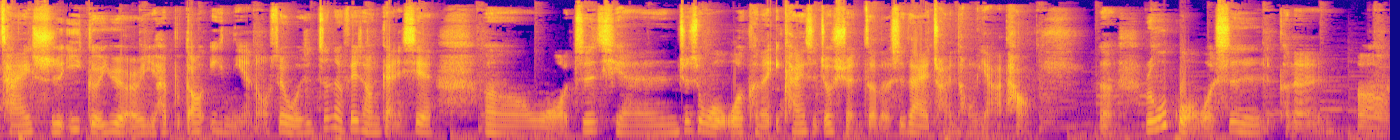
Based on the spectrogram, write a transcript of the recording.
才十一个月而已，还不到一年哦。所以我是真的非常感谢，呃，我之前就是我我可能一开始就选择的是在传统牙套。嗯，如果我是可能呃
